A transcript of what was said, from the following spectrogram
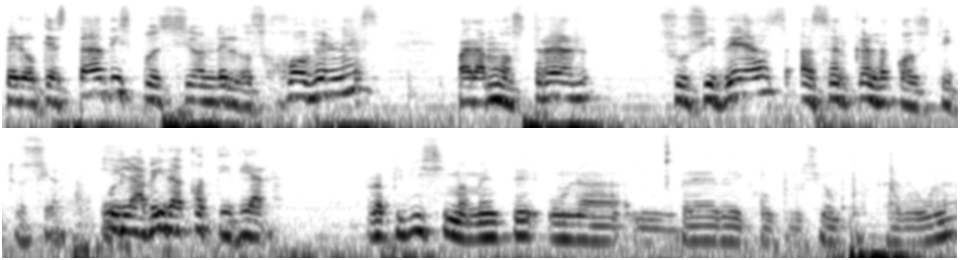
pero que está a disposición de los jóvenes para mostrar sus ideas acerca de la Constitución y la vida cotidiana. Rapidísimamente, una breve conclusión por cada una.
